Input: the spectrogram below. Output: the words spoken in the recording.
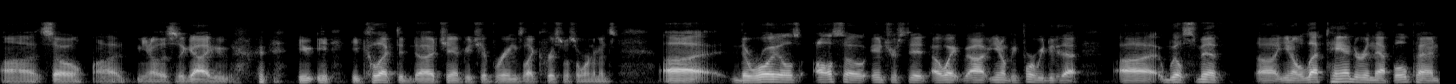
Uh, so uh, you know, this is a guy who he he collected uh, championship rings like Christmas ornaments. the Royals also interested. Oh wait, you know, before we do that, Will Smith, you know, left-hander in that bullpen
